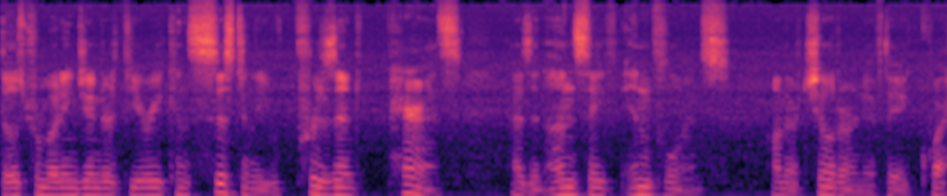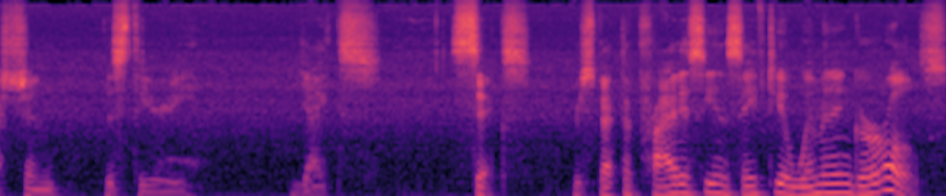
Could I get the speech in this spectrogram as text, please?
Those promoting gender theory consistently present parents as an unsafe influence on their children if they question this theory. Yikes. Six, respect the privacy and safety of women and girls.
